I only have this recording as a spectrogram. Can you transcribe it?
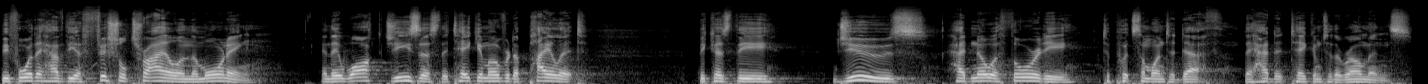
before they have the official trial in the morning. And they walk Jesus, they take him over to Pilate because the Jews had no authority to put someone to death. They had to take him to the Romans.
